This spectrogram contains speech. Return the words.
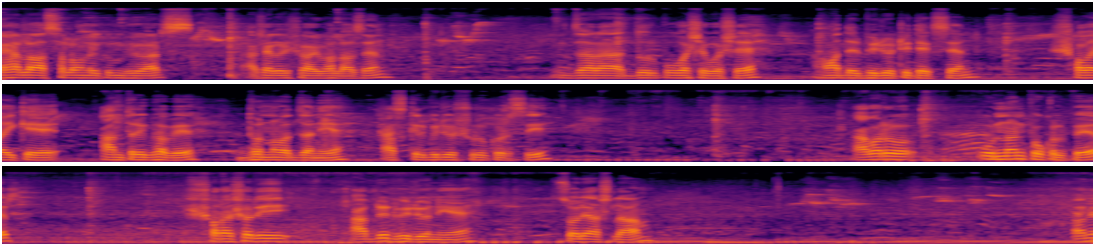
হ্যালো, আসসালামু আলাইকুম ভিউয়ার্স। আশা করি সবাই ভালো আছেন। যারা দূর প্রবাসে বসে আমাদের ভিডিওটি দেখছেন, সবাইকে আন্তরিকভাবে ধন্যবাদ জানিয়ে আজকের ভিডিও শুরু করছি। আবারও উন্নয়ন প্রকল্পের সরাসরি আপডেট ভিডিও নিয়ে চলে আসলাম। আমি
